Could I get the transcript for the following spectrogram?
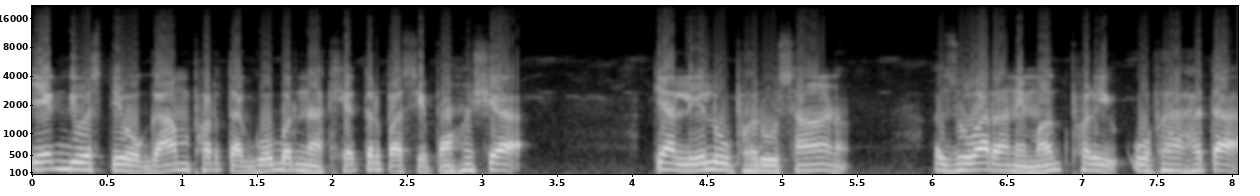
એક દિવસ તેઓ ગામ ફરતા ગોબરના ખેતર પાસે પહોંચ્યા. ત્યાં લીલું ભરું સાણ, જુવાર અને મગફળી ઊભા હતા.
